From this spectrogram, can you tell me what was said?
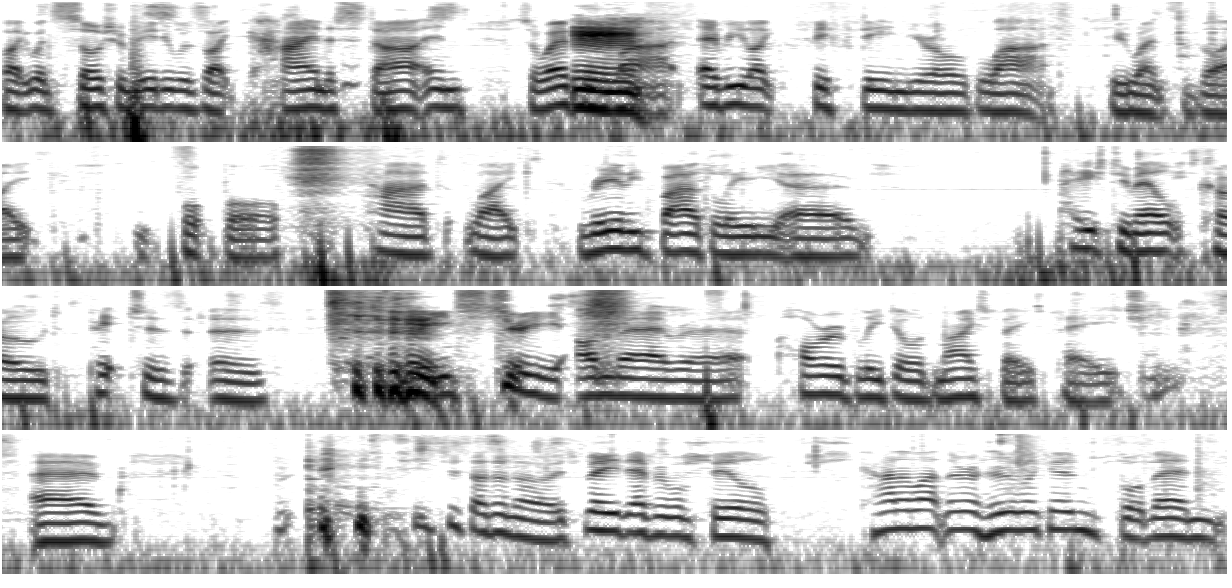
like when social media was like kind of starting. So every Mm. lad, every like 15 year old lad who went to like football had like really badly um HTML code pictures of Green Street on their uh, horribly done MySpace page. Um, it's just I don't know. It's made everyone feel kind of like they're a hooligan, but then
